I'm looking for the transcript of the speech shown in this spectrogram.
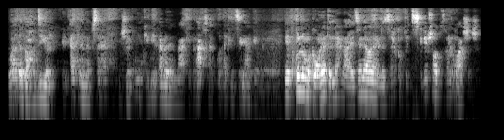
وقت تحضير الأكلة نفسها مش هيكون كبير ابدا معاكي بالعكس هتكون أكلة سريعة جدا. ديت كل المكونات اللي إحنا عايزينها وأنا هنزلها لكم في ال description وهظهر لكم على الشاشة.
